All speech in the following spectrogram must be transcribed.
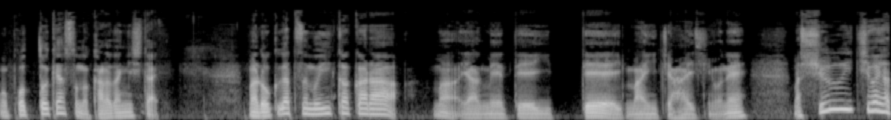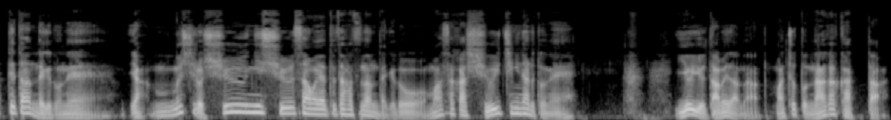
もうポッドキャストの体にしたい。まあ6月6日から、まあやめていって、毎日配信をね。まあ週1はやってたんだけどね。いや、むしろ週2、週3はやってたはずなんだけど、まさか週1になるとね、いよいよダメだな。まあちょっと長かった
